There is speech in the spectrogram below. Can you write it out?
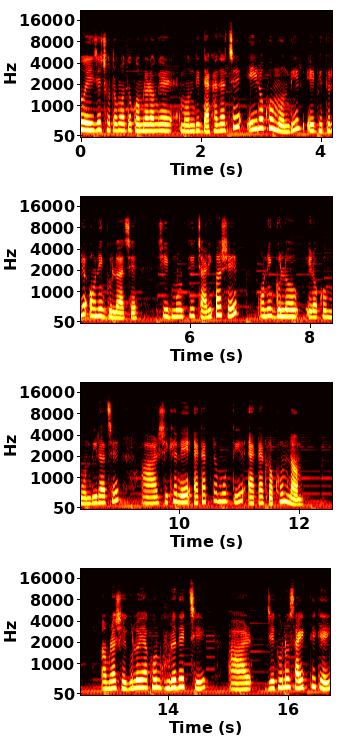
তো এই যে ছোট মতো কমলা রঙের মন্দির দেখা যাচ্ছে, এই রকম মন্দির এর ভেতরে অনেকগুলো আছে। শিব মূর্তির চারিপাশে অনেকগুলো এরকম মন্দির আছে আর সেখানে এক একটা মূর্তির এক এক রকম নাম। আমরা সেগুলোই এখন ঘুরে দেখছি আর যে কোনো সাইড থেকেই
